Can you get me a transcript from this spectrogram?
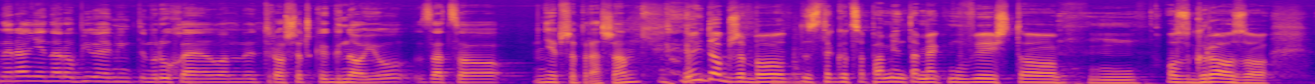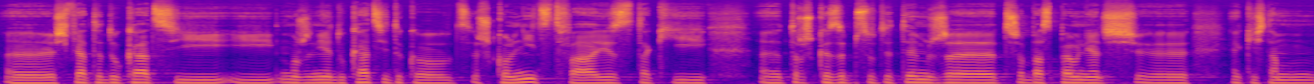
generalnie narobiłem im tym ruchem troszeczkę gnoju, za co nie przepraszam. No i dobrze, bo z tego co pamiętam, jak mówiłeś, to mm, o zgrozo e, świat edukacji i może nie edukacji, tylko szkolnictwa jest taki e, troszkę zepsuty tym, że trzeba spełniać e, jakieś tam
